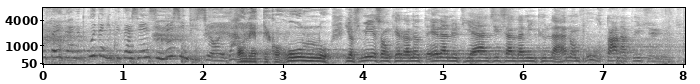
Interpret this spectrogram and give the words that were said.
mutta eikö hänet kuitenkin pitäisi ensin desinfisioida? Oletteko hullu? Jos mies on kerran nyt elänyt jään sisällä, niin kyllä hän on puhtaana pysynyt.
